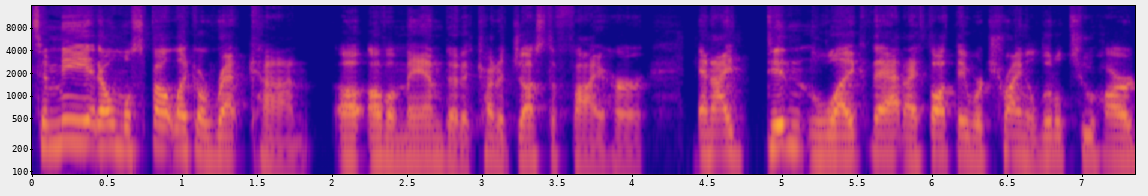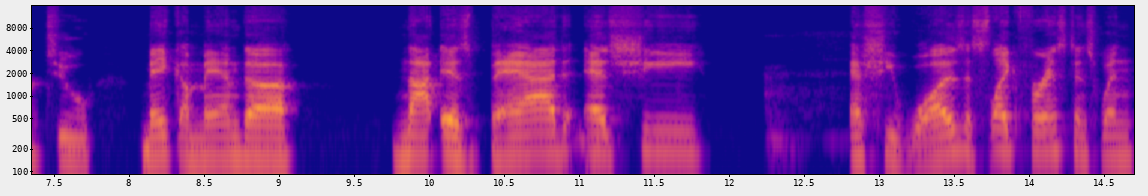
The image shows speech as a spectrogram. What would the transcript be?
To me, it almost felt like a retcon uh, of Amanda to try to justify her. And I didn't like that. I thought they were trying a little too hard to make Amanda not as bad as she as she was. It's like, for instance, when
